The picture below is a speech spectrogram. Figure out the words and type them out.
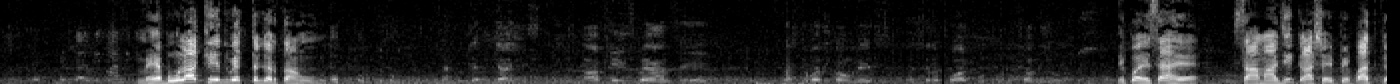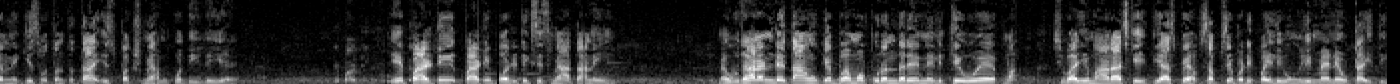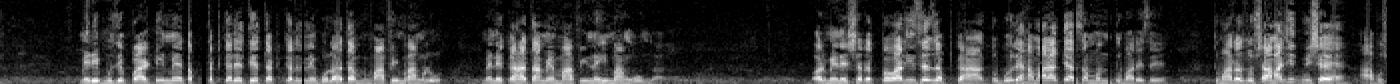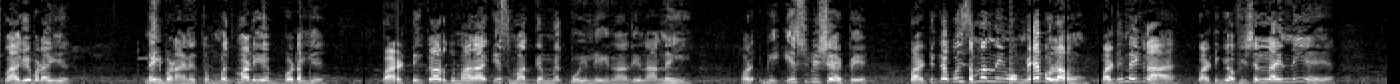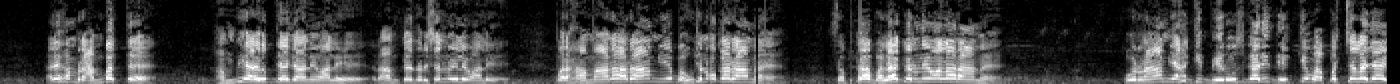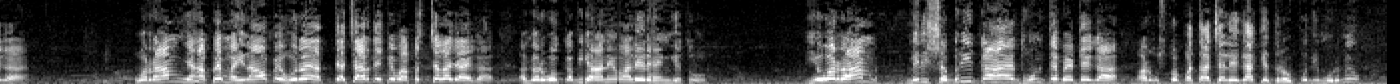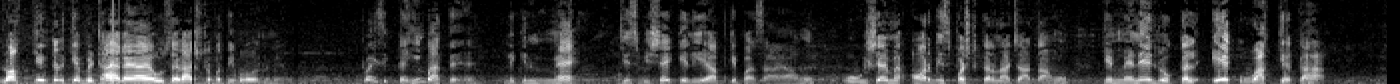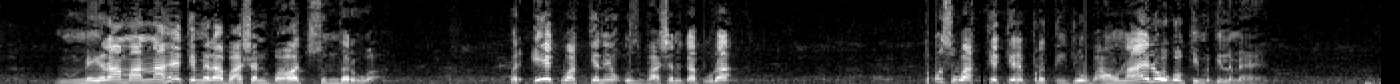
मैं बोला खेद व्यक्त करता हूँ। क्या क्या इस, आपके इस बयान से राष्ट्रवादी कांग्रेस शरद पवार को नुकसान नहीं होगा? देखो ऐसा है सामाजिक आशय पे बात करने की स्वतंत्रता इस पक्ष में हमको दी गई है। ये पार्टी ये पार्टी पार्टी पॉलिटिक्स इसमें आता नहीं। मैं उदाहरण देता हूँ कि बम और पुरंदरे ने लिखे हुए शिवाजी महाराज के इतिहास पे सबसे बड़ी पहली उंगली मैंने उठाई थी। मेरे मुझे पार्टी में तब तटकरे थे, तटकर ने बोला था, माफ़ी मांग लो। मैंने कहा था, मैं माफ़ी नहीं मांगूँगा। और मैंने शरद पवार जी से जब कहा तो बोले, हमारा क्या संबंध तुम्हारे से? तुम्हारा जो सामाजिक विषय है, आप उसको आगे बढ़ाइए। नहीं बढ़ाने तो मत मारिए, बढ़ाइए। पार्टी का और तुम्हारा इस माध्यम में कोई लेना देना नहीं। और इस विषय पे पार्टी का कोई संबंध नहीं, वो मैं बोला हूँ। पार्टी नहीं कहा है। पार्टी की ऑफिशियल लाइन नहीं है। अरे, हम राम भक्त है। हम भी अयोध्या जाने वाले हैं, राम का दर्शन लेने वाले हैं। पर हमारा राम ये बहुजनों का राम है, सबका भला करने वाला राम है। वो राम यहाँ की बेरोजगारी देख के वापस चला जाएगा। वो राम यहाँ पे महिलाओं पे हो रहे अत्याचार देख के वापस चला जाएगा, अगर वो कभी आने वाले रहेंगे तो। ये वो राम, मेरी शबरी कहाँ है, ढूंढते बैठेगा, और उसको पता चलेगा कि द्रौपदी मुर्मू लॉक के करके बिठाया गया है उसे राष्ट्रपति भवन। में तो ऐसी कई बातें हैं, लेकिन मैं जिस विषय के लिए आपके पास आया हूँ, वो विषय मैं और भी स्पष्ट करना चाहता हूँ कि मैंने जो कल एक वाक्य कहा, मेरा मानना है कि मेरा भाषण बहुत सुंदर हुआ, पर एक वाक्य ने उस भाषण का पूरा तो उस वाक्य के प्रति जो भावनाएँ लोगों की दिल में है,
